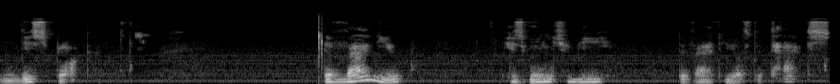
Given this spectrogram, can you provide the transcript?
this block, the value is going to be the value of the tax.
